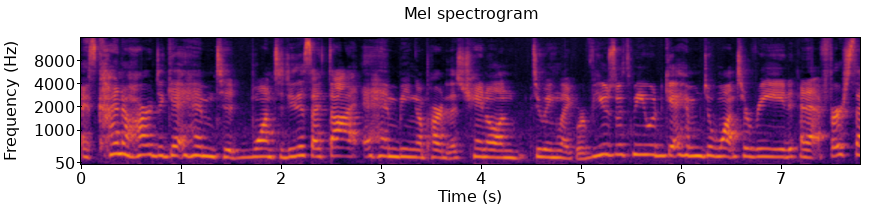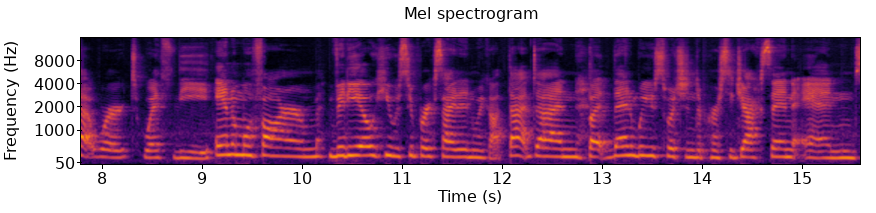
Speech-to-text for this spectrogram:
it's kind of hard to get him to want to do this. I thought him being a part of this channel and doing like reviews with me would get him to want to read, and at first that worked with the Animal Farm video. He was super excited, and we got that done. But then we switched into Percy Jackson, and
